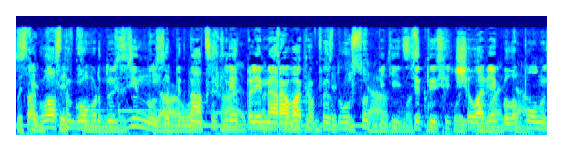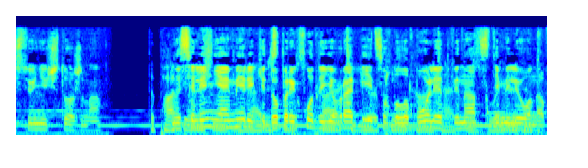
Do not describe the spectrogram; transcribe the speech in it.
Согласно Говарду Зинну, за 15 лет племя араваков из 250 тысяч человек было полностью уничтожено. Население Америки до прихода европейцев было более 12 миллионов.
